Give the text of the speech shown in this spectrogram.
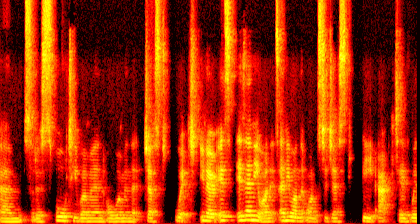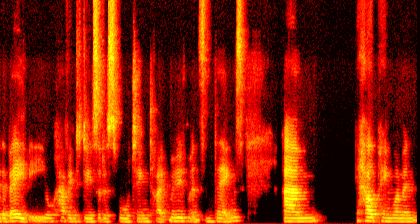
um, sort of sporty women or women that just which you know is is anyone it's anyone that wants to just be active with a baby you're having to do sort of sporting type movements and things. Um, helping women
